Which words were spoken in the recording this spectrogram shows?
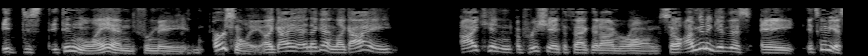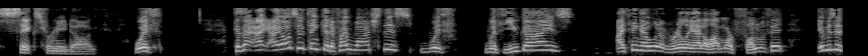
it just it didn't land for me personally. Like I and again like I I can appreciate the fact that I'm wrong. So I'm gonna give this a it's gonna be a six for me, dog. With because I I also think that if I watched this with with you guys, I think I would have really had a lot more fun with it it was a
